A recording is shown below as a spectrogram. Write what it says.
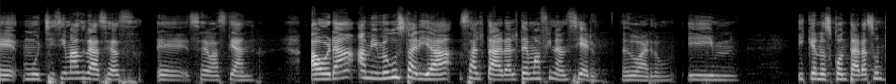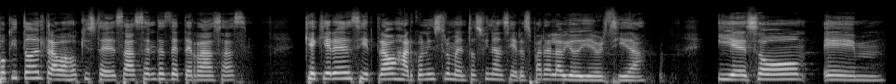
Eh, muchísimas gracias, eh, Sebastián. Ahora a mí me gustaría saltar al tema financiero, Eduardo, y, que nos contaras un poquito del trabajo que ustedes hacen desde Terrazas. ¿Qué quiere decir trabajar con instrumentos financieros para la biodiversidad? Y eso, em,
